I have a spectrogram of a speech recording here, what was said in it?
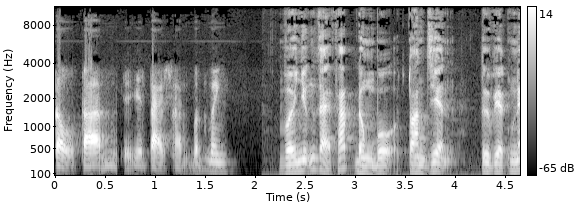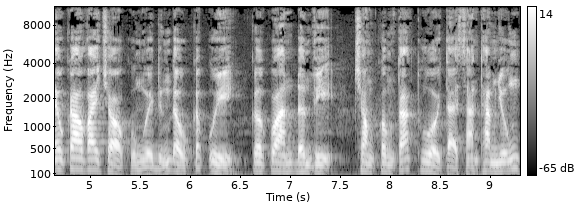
tẩu tán cái, cái tài sản bất minh. Với những giải pháp đồng bộ toàn diện từ việc nêu cao vai trò của người đứng đầu cấp ủy, cơ quan, đơn vị trong công tác thu hồi tài sản tham nhũng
